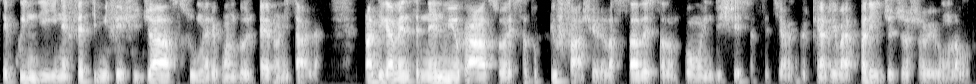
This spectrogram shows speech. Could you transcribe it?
e quindi in effetti mi feci già assumere quando ero in Italia. Praticamente nel mio caso è stato più facile, la strada è stata un po' in discesa effettivamente perché arrivai a Parigi e già avevo un lavoro.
